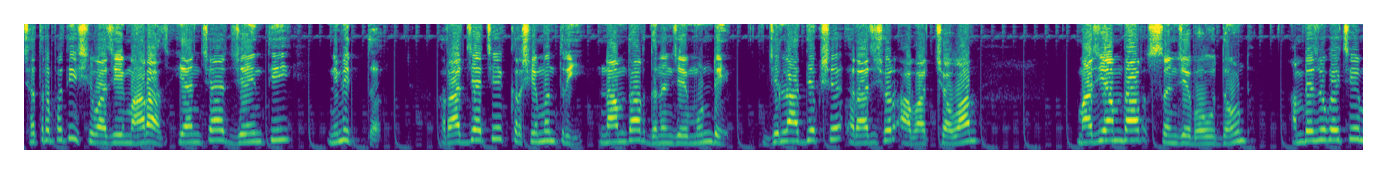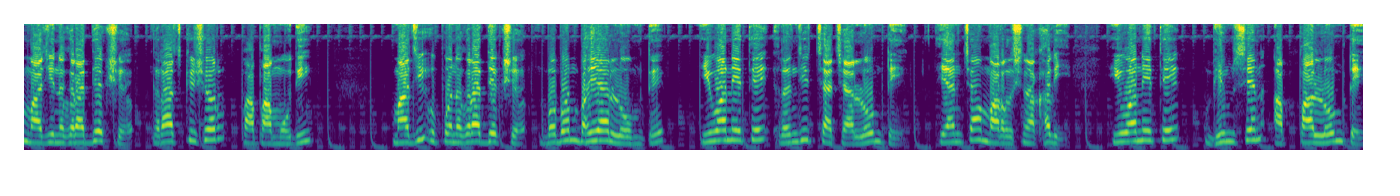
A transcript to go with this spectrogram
छत्रपती शिवाजी महाराज यांच्या जयंती निमित्त राज्याचे कृषी मंत्री नामदार धनंजय मुंडे जिल्हाध्यक्ष राजेश्वर आबाद चव्हाण माजी आमदार संजय भाऊ दौंड अंबेजोगाईचे माजी नगराध्यक्ष राजकिशोर पापा मोदी माजी उपनगराध्यक्ष बबन भैया लोमटे युवा नेते रणजित चाचा लोमटे यांच्या मार्गदर्शनाखाली युवा नेते भीमसेन आप्पा लोमटे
